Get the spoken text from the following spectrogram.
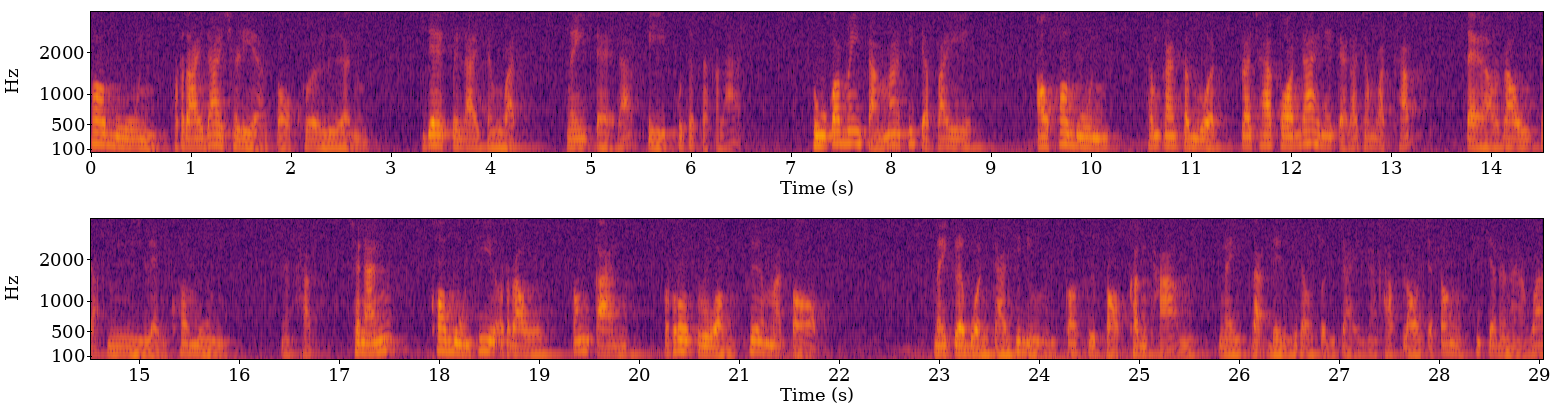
ข้อมูลรายได้เฉลี่ยต่อครัวเรือน แยกเป็นรายจังหวัดในแต่ละปีพุทธศักราชครูก็ไม่สามารถที่จะไปเอาข้อมูลทำการสำรวจประชากรได้ในแต่ละจังหวัดครับ แต่เราจะมีแหล่งข้อมูลนะครับ ฉะนั้นข้อมูลที่เราต้องการรวบรวมเพื่อมาตอบ ในกระบวนการที่หนึ่งก็คือตอบคำถามในประเด็นที่เราสนใจนะครับ เราจะต้องพิจารณาว่า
